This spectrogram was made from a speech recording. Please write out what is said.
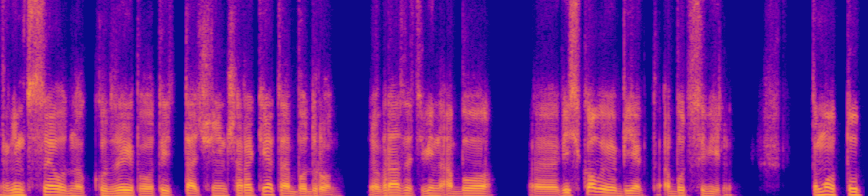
їм все одно, куди полетить та чи інша ракета або дрон. Вразить він або військовий об'єкт, або цивільний. Тому тут,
